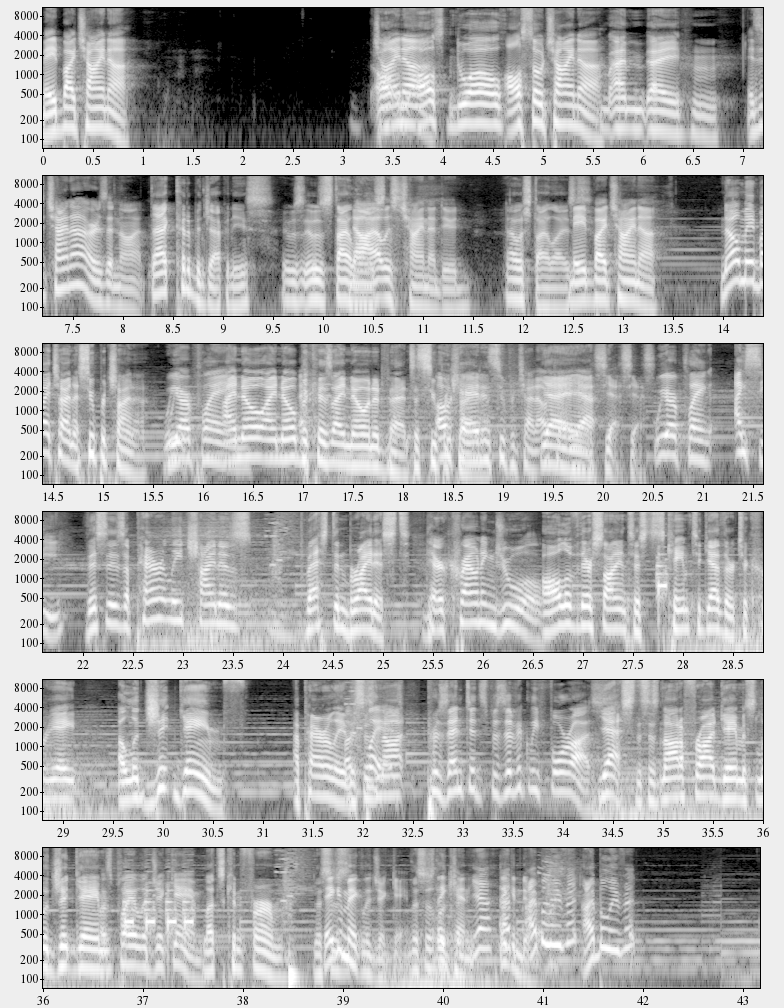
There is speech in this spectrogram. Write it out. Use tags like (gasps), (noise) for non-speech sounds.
Made by China. China. Al- al- well, also China. I'm, I, hmm. Is it China or is it not? that could have been Japanese. It was. It was stylized. No, that was China, dude. that was stylized. Made by China. no, made by China. Super China. We are playing- I know. I know because I know in advance. It's Super (laughs) China. Okay, it is Super China. Yeah, Okay, yeah, yeah. yes, yes, yes. We are playing ICEY, This is apparently China's best and brightest. their crowning jewel. All of their scientists came together to create a legit game. Apparently, Let's this is not. Presented specifically for us. Yes, this is not a fraud game. It's a legit game. Let's play a legit game. Let's confirm. This they is, can make legit games. This is they legit. can. Yeah, they I, can do I it. believe it. I believe it.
